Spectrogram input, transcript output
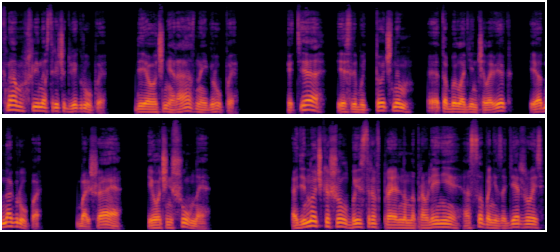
К нам шли навстречу две группы. Две очень разные группы. Хотя, если быть точным, это был один человек и одна группа. Большая и очень шумная. Одиночка шел быстро в правильном направлении, особо не задерживаясь,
